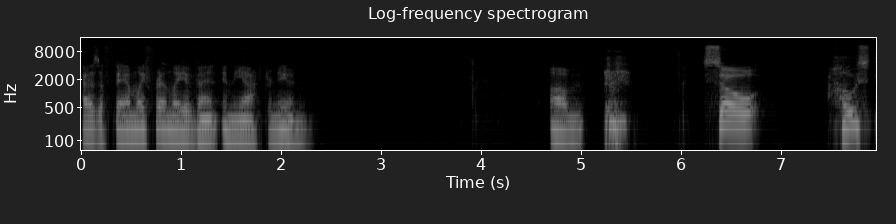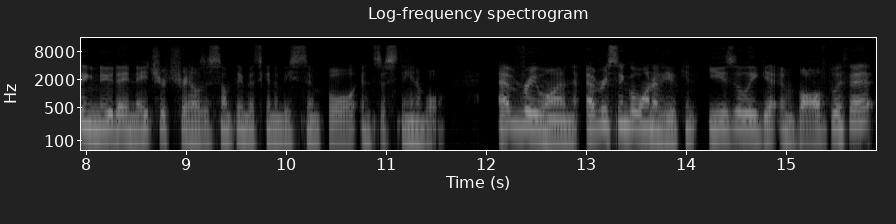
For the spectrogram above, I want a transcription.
has a family friendly event in the afternoon. Um, so, hosting New Day Nature Trails is something that's going to be simple and sustainable everyone, every single one of you can easily get involved with it.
